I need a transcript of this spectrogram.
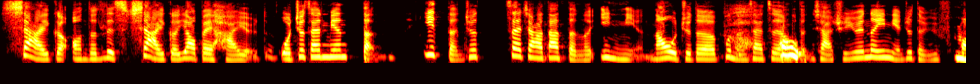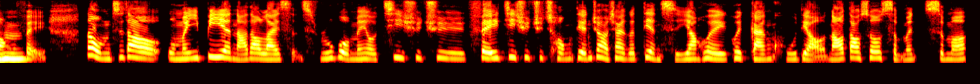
下一个 on the list，下一个要被 hire 的，我就在那边等，一等就。在加拿大等了一年，然后我觉得不能再这样等下去，因为那一年就等于荒废。那我们知道，我们一毕业拿到 license，如果没有继续去飞，继续去充电，就好像一个电池一样，会会干枯掉。然后到时候什么什么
